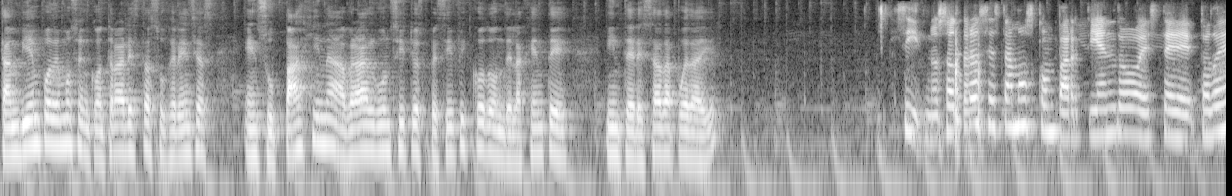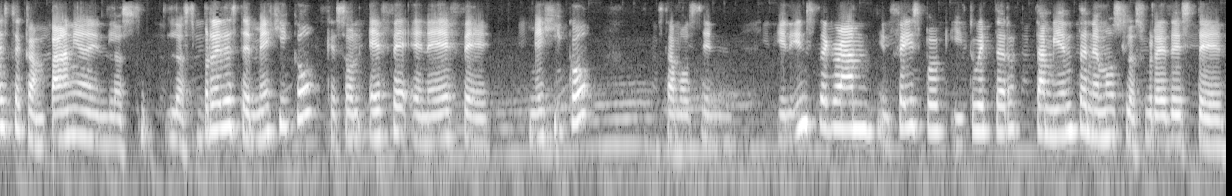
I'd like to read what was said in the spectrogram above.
también podemos encontrar estas sugerencias en su página. ¿Habrá algún sitio específico donde la gente interesada pueda ir? Sí, nosotros estamos compartiendo este, toda esta campaña en las redes de México, que son FNF México. Estamos en, en, Instagram, en Facebook y Twitter. También tenemos las redes de,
